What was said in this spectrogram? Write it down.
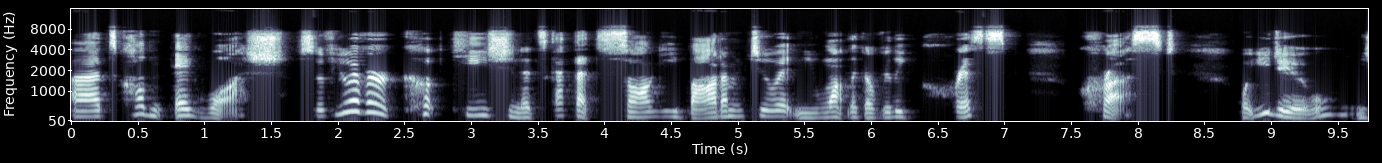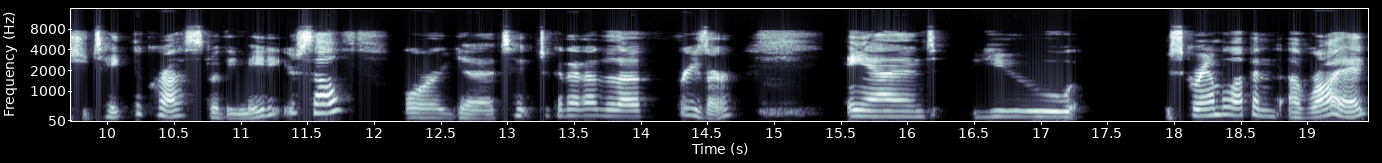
Uh, it's called an egg wash. So if you ever cook quiche and it's got that soggy bottom to it and you want like a really crisp crust, what you do is you take the crust, whether you made it yourself or you take, took it out of the freezer, and you scramble up an, a raw egg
